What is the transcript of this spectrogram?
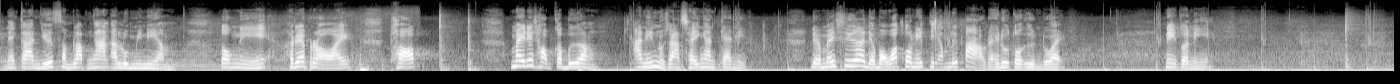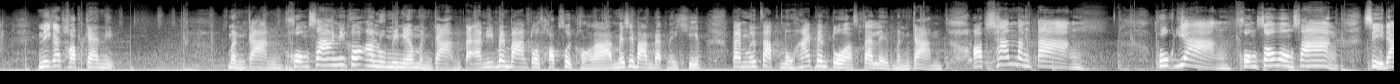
ทในการยึดสำหรับงานอลูมิเนียม ตรงนี้เรียบร้อยท็อปไม่ได้ท็อปกระเบื้อง อันนี้หนูจะใช้งานแกรนิตเดี๋ยวไม่เชื่อเดี๋ยวบอกว่าตัวนี้เตรียมหรือเปล่าเดี๋ยวให้ดูตัวอื่นด้วย นี่ตัวนี้ นี่ก็ท็อปแกรนิตเหมือนกัน โครงสร้างนี่ก็อลูมิเนียมเหมือนกัน แต่อันนี้เป็นบานตัวท็อปสุดของร้าน ไม่ใช่บานแบบในคลิป แต่มือจับหนูให้เป็นตัวสแตนเลสเหมือนกัน ออปชั่นต่างๆ ทุกอย่างโครงสร้างโครงสร้าง สีด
